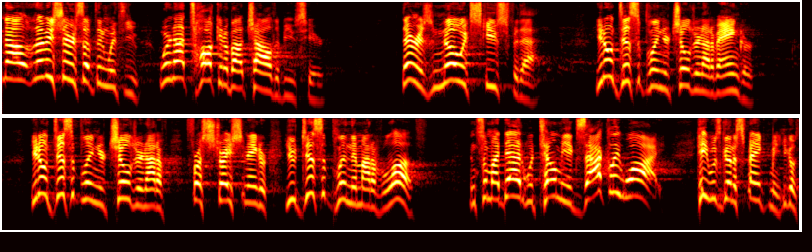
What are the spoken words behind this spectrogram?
now, let me share something with you. We're not talking about child abuse here. There is no excuse for that. You don't discipline your children out of anger. You don't discipline your children out of frustration, anger. You discipline them out of love. And so my dad would tell me exactly why he was going to spank me. He goes,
